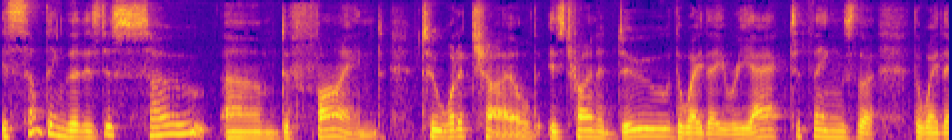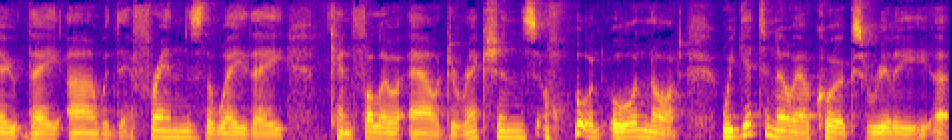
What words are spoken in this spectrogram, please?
is something that is just so um, defined to what a child is trying to do, the way they react to things, the the way they they are with their friends, the way they can follow our directions or, or not. We get to know our quirks really, uh,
